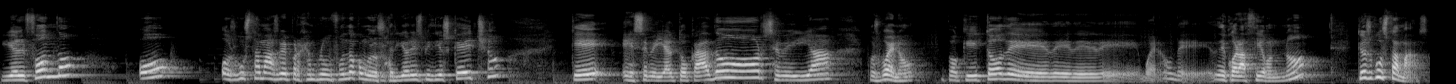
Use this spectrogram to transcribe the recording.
y el fondo, o os gusta más ver, por ejemplo, un fondo como los anteriores vídeos que he hecho, que eh, se veía el tocador, se veía, pues bueno, un poquito de, bueno, de decoración, ¿no? ¿Qué os gusta más?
